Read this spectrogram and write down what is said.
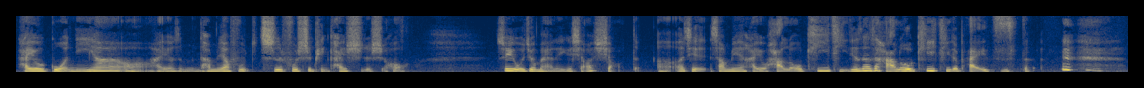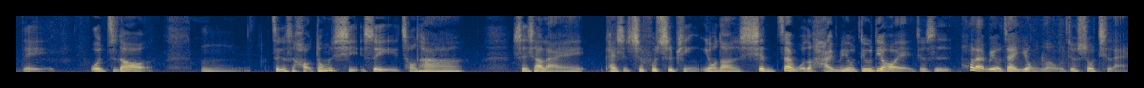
还有果泥呀，哦，还有什么他们要副吃副食品开始的时候，所以我就买了一个小小的。啊、而且上面还有 Hello Kitty，就是它是 Hello Kitty 的牌子的。对，我知道，嗯，这个是好东西，所以从它生下来开始吃副食品，用到现在我都还没有丢掉，诶，就是后来没有再用了，我就收起来。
